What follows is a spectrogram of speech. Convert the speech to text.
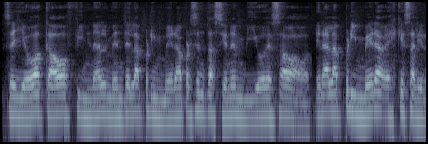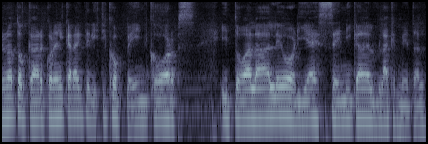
Se llevó a cabo finalmente la primera presentación en vivo de Sabaoth. Era la primera vez que salieron a tocar con el característico Paint Corps y toda la alegoría escénica del black metal.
